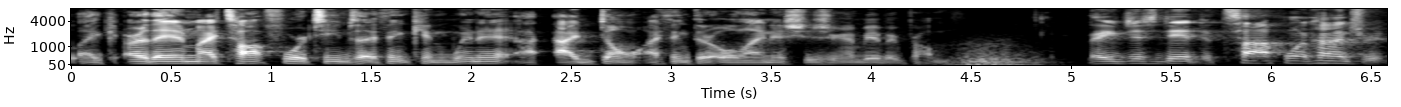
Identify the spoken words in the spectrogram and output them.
Like, are they in my top four teams? I think can win it. I, I don't. I think their O line issues are going to be a big problem. They just did the top 100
